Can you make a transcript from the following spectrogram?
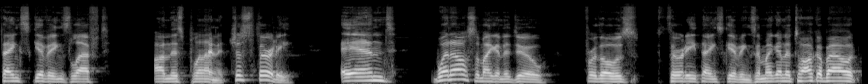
Thanksgivings left on this planet, just 30. And what else am I going to do for those 30 Thanksgivings? Am I going to talk about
